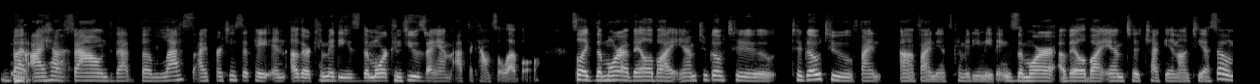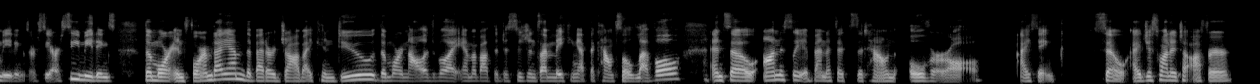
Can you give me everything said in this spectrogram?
but I have found that the less I participate in other committees, the more confused I am at the council level. So like the more available I am to go to to go to fin- uh, finance committee meetings, the more available I am to check in on TSO meetings or CRC meetings, the more informed I am, the better job I can do, the more knowledgeable I am about the decisions I'm making at the council level. And so honestly, it benefits the town overall, I think. So I just wanted to offer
